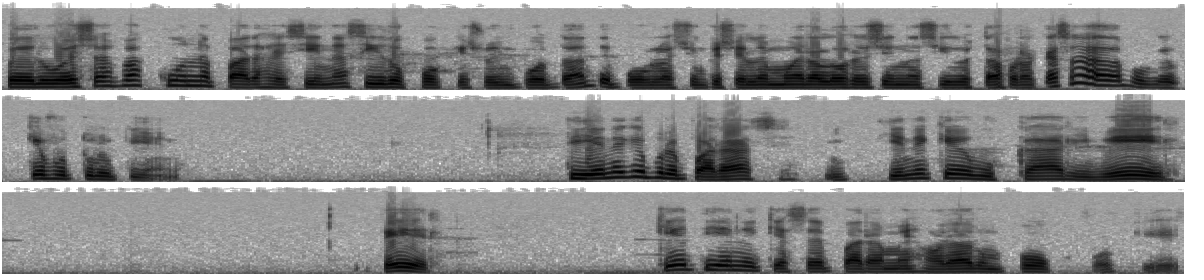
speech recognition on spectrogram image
Pero esas vacunas para recién nacidos, porque eso es importante, población que se le muera a los recién nacidos está fracasada, porque ¿qué futuro tiene? Tiene que prepararse, y tiene que buscar y ver, ver qué tiene que hacer para mejorar un poco, porque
